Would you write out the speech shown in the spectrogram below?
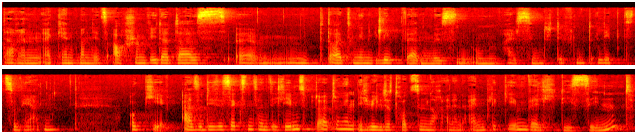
Darin erkennt man jetzt auch schon wieder, dass ähm, Bedeutungen gelebt werden müssen, um als sinnstiftend erlebt zu werden. Okay, also diese 26 Lebensbedeutungen, ich will dir trotzdem noch einen Einblick geben, welche die sind.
